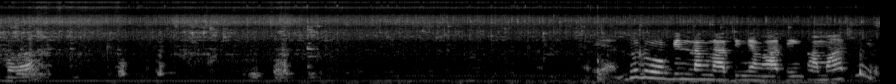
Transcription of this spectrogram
So, diba? Ayan, dulugin lang natin yung ating kamatis.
